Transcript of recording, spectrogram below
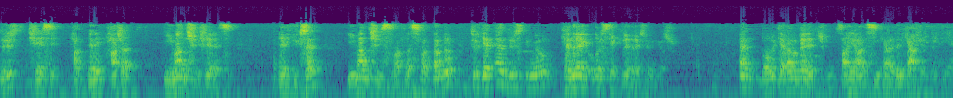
dürüst şeysi. Hak, yani haşa iman dışı bir şey etsin. Elif Yüksel iman dışı bir sıfatla sıfatlandırıp Türkiye'nin en dürüst bilmiyorum kendine olur tekbir ederek söylüyor. En doğru kelamı ben etmişim. Sahih hadis inkar edeni kafirdir diye.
